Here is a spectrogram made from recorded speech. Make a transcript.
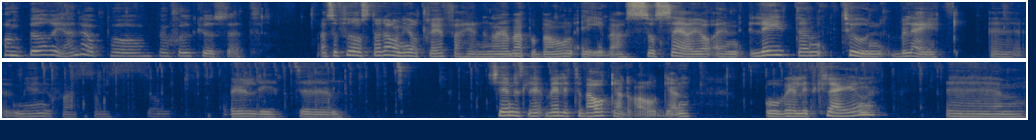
från början då på, på sjukhuset? Alltså första dagen jag träffade henne när jag var på barn-IVA så ser jag en liten, tunn, blek eh, människa som, som väldigt eh, kändes väldigt tillbakadragen och väldigt klen. Eh,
